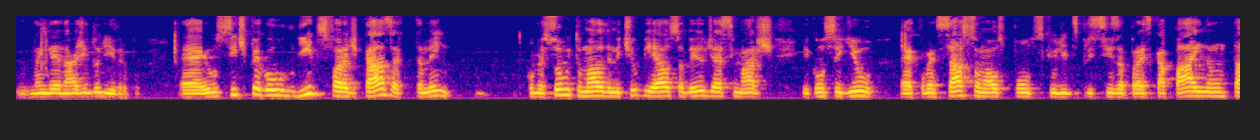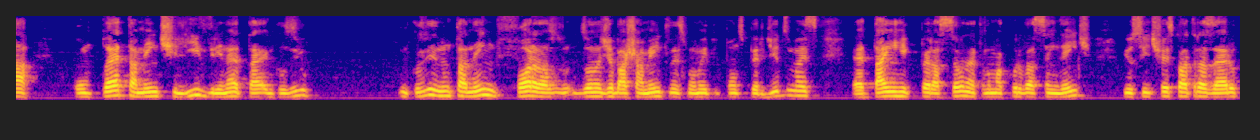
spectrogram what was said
na engrenagem do Liverpool. É, o City pegou o Leeds fora de casa, também começou muito mal, demitiu o Bielsa, veio o Jesse March e conseguiu é, começar a somar os pontos que o Leeds precisa para escapar, ainda não está completamente livre, né? Tá, inclusive, inclusive não está nem fora da zona de rebaixamento nesse momento de pontos perdidos, mas está é, tá em recuperação, né? Está numa curva ascendente. E o City fez 4 a 0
